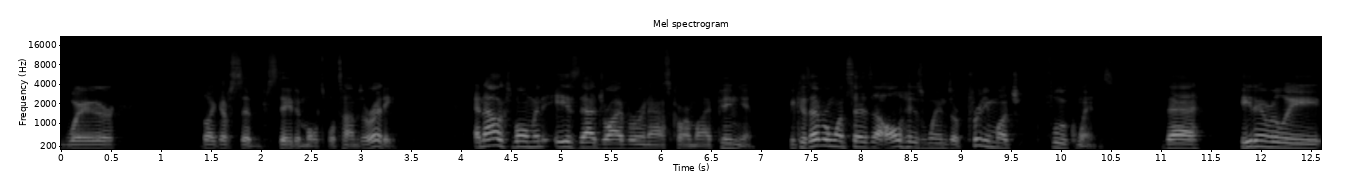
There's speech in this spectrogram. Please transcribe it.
where, like I've said, stated multiple times already. And Alex Bowman is that driver in NASCAR, in my opinion, because everyone says that all his wins are pretty much fluke wins. That he didn't really,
